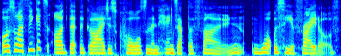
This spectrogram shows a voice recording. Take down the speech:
Also, I think it's odd that the guy just calls and then hangs up the phone. What was he afraid of?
